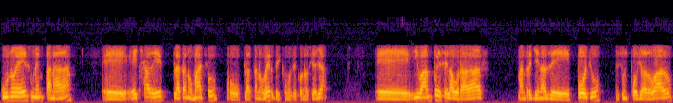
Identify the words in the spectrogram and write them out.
Uno es una empanada eh, hecha de plátano macho o plátano verde, como se conoce allá. Y van pues elaboradas, van rellenas de pollo, es un pollo adobado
